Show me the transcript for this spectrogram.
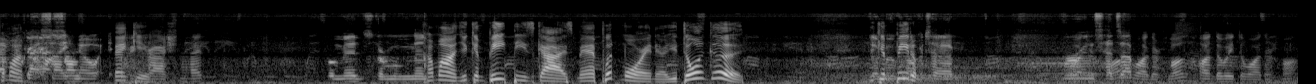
Come on. Crash side, no. Thank you. Crash night. Go mid, start moving mid. Come on, you can beat these guys, man. Put more in there. You're doing good. You can beat them. To ruins, heads up. Waterfall. On the way to waterfall.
